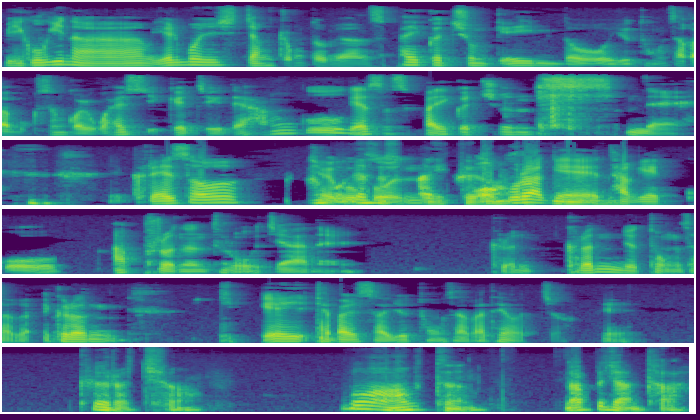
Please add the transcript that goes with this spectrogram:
미국이나 일본 시장 정도면 스파이크 춘 게임도 유통사가 목숨 걸고 할 수 있겠지. 근데 한국에서 스파이크 춘, 네. 그래서 결국은? 억울하게 음. 당했고 앞으로는 들어오지 않을 그런 그런 유통사가 그런 게 개발사 유통사가 되었죠. 예. 그렇죠. 뭐 아무튼 나쁘지 않다.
